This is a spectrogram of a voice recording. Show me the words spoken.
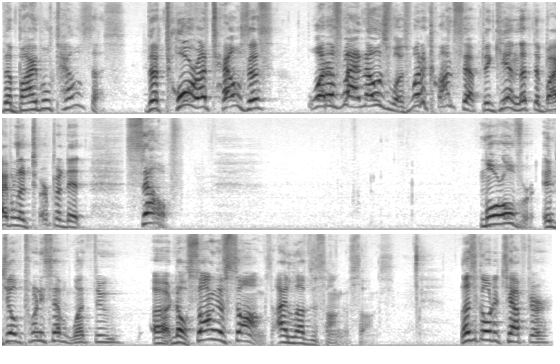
The Bible tells us. The Torah tells us what a flat nose was. What a concept. Again, let the Bible interpret itself. Moreover, in Job 27, 1 through, uh, no, Song of Songs. I love the Song of Songs. Let's go to chapter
